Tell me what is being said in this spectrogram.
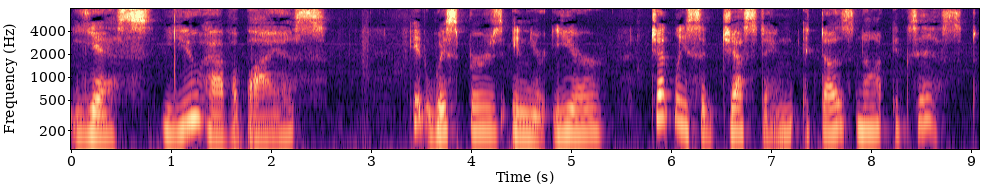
Yes, you have a bias. It whispers in your ear, gently suggesting it does not exist.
